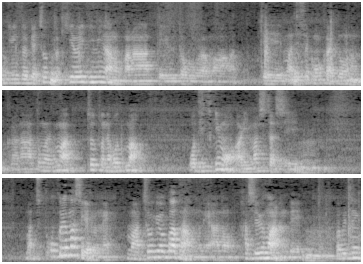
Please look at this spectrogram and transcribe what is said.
追い切りの時はちょっと気負い気味なのかなっていうところがまあて、まあ、実際今回どうなのかなと思います、まあ、ちょっとねまあ、落ち着きもありましたし、まあ、ちょっと遅れましたけどね、まあ、調教パターンもねあの走る馬なんで、まあ、別に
